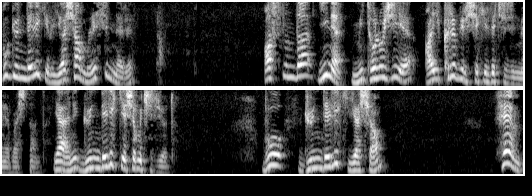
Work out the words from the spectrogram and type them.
Bu gündelik yaşam resimleri aslında yine mitolojiye aykırı bir şekilde çizilmeye başlandı. Yani gündelik yaşamı çiziyordu. Bu gündelik yaşam hem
